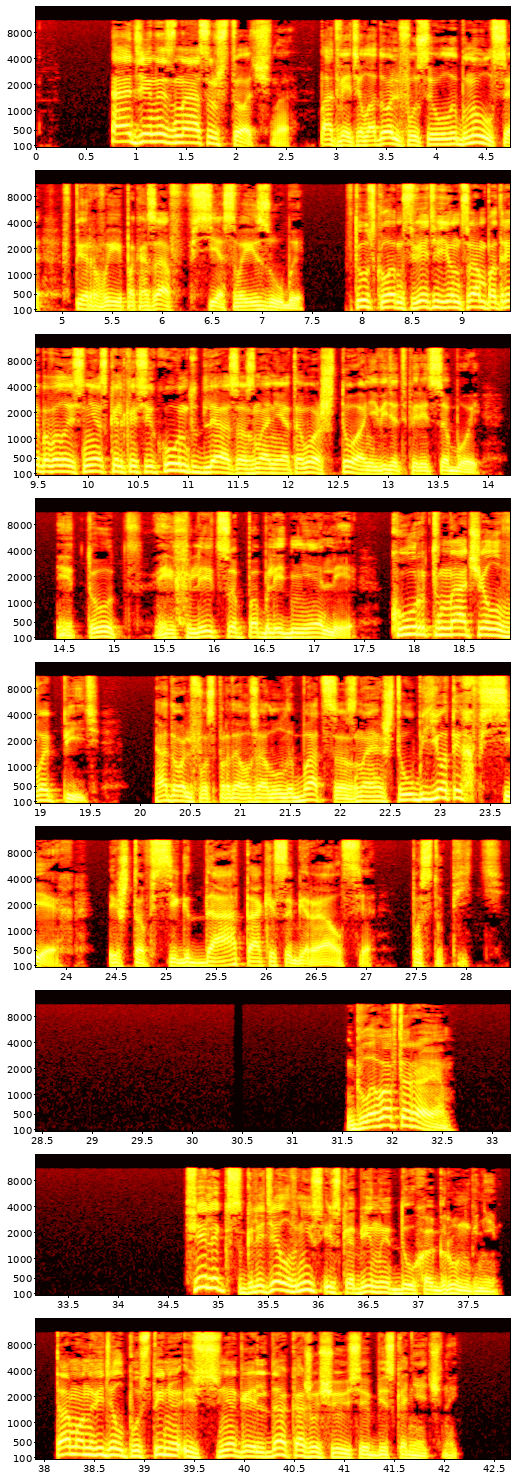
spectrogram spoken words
«Один из нас уж точно», — ответил Адольфус и улыбнулся, впервые показав все свои зубы. В тусклом свете юнцам потребовалось несколько секунд для осознания того, что они видят перед собой. И тут их лица побледнели. Курт начал вопить. Адольфус продолжал улыбаться, зная, что убьет их всех, и что всегда так и собирался поступить. Глава вторая. Феликс глядел вниз из кабины духа Грунгни. Там он видел пустыню из снега и льда, кажущуюся бесконечной.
